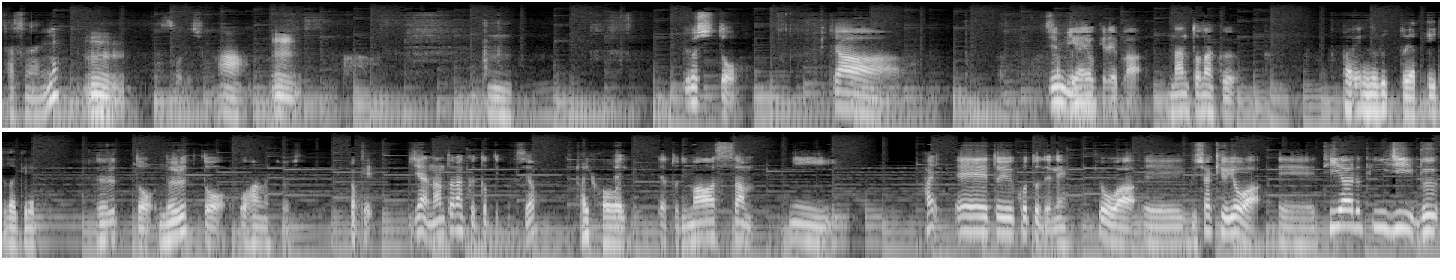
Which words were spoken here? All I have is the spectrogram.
さすがにね。うん。そうでしょうな。うん。うん。よしと。じゃあ、準備が良ければ、なんとなく、はい、ぬるっとやっていただければ。ぬるっと、ぬるっとお話をして。OK。じゃあ、なんとなく撮っていきますよ。はいはい。じゃあ、撮ります。3、2、はい。えー、ということでね、今日は、えー、愚者級要は、えー、TRPG 部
